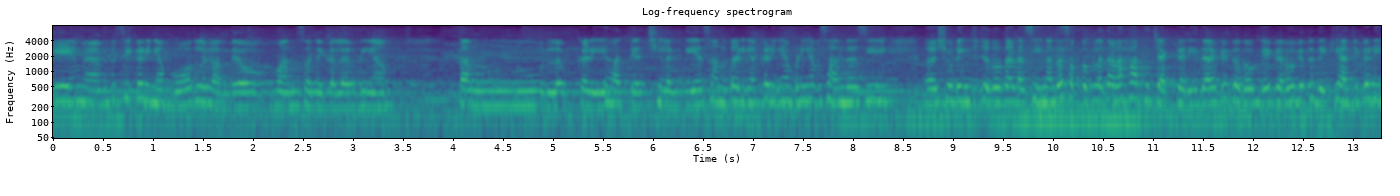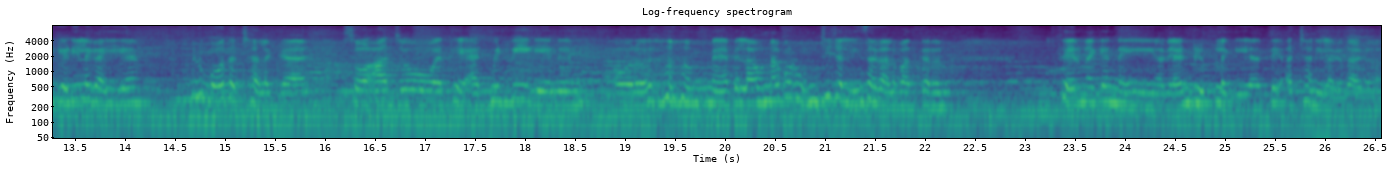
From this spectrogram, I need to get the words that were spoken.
ਕਿ ਮੈਮ ਤੁਸੀਂ ਘੜੀਆਂ ਬਹੁਤ ਲਗਾਉਂਦੇ ਹੋ ਮਨ ਸੋਨੇ ਕਲਰ ਦੀਆਂ। ਤੁਹਾਨੂੰ ਮਤਲਬ ਘੜੀ ਹੱਥ ਤੇ ਅੱਛੀ ਲੱਗਦੀ ਹੈ। ਸਾਨੂੰ ਤੁਹਾਡੀਆਂ ਘੜੀਆਂ ਬੜੀਆਂ ਪਸੰਦ ਅਸੀਂ ਸ਼ੂਟਿੰਗ 'ਚ ਜਦੋਂ ਤੁਹਾਡਾ ਸੀਨ ਆਉਂਦਾ, ਸਭ ਤੋਂ ਪਹਿਲਾਂ ਤੁਹਾਡਾ ਹੱਥ ਚੈੱਕ ਕਰੀਦਾ ਕਿ ਕਦੋਂ ਅੱਗੇ ਕਰੋਗੇ ਤੇ ਦੇਖਿਆ ਅੱਜ ਘੜੀ ਕਿਹੜੀ ਲਗਾਈ ਹੈ। ਮੈਨੂੰ ਬਹੁਤ ਅੱਛਾ ਲੱਗਾ ਹੈ। ਸੋ ਅੱਜ ਉਹ ਇੱਥੇ ਐਡਮਿਟ ਵੀ ਗਏ ਨੇ ਔਰ ਮੈਂ ਪਹਿਲਾਂ ਉਹਨਾਂ ਕੋਲ ਰੂਮ 'ਚ ਹੀ ਚੱਲੀ ਸਾਂ ਗੱਲਬਾਤ ਕਰਨ। ਫਿਰ ਮੈਂ ਕਿਹਾ, ਨਹੀਂ, ਅਗਲੇ ਨੂੰ ਡ੍ਰਿਪ ਲੱਗੀ ਹੈ ਤੇ ਅੱਛਾ ਨਹੀਂ ਲੱਗਦਾ ਹੈਗਾ।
